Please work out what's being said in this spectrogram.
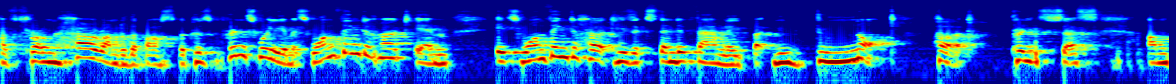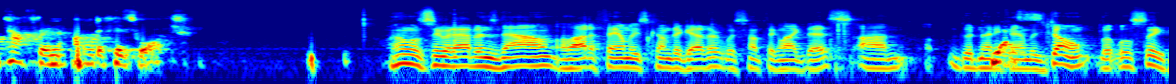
have thrown her under the bus because Prince William. It's one thing to hurt him. It's one thing to hurt his extended family, but you do not hurt Princess um, Catherine under his watch. Well, we'll see what happens now. A lot of families come together with something like this. Um, good many yes. families don't, but we'll see.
